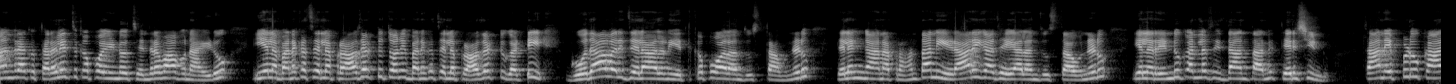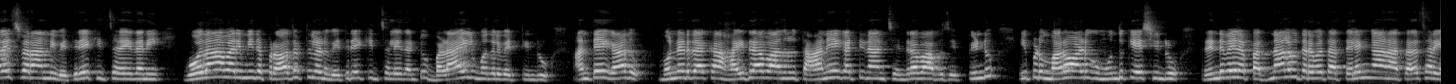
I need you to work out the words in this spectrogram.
ఆంధ్రాకు తరలించకపోయిండో చంద్రబాబు నాయుడు ఇలా బనకచెల్ల ప్రాజెక్టుతోని బనకచెల్ల ప్రాజెక్టు కట్టి గోదావరి జలాలను ఎత్తుకపోవాలని చూస్తా ఉన్నాడు. తెలంగాణ ప్రాంతాన్ని ఎడారిగా చేయాలని చూస్తా ఉన్నాడు. ఇలా రెండు కండ్ల సిద్ధాంతాన్ని తెరిచిండు. తాను ఎప్పుడూ కాళేశ్వరాన్ని వ్యతిరేకించలేదని గోదావరి మీద ప్రాజెక్టులను వ్యతిరేకించలేదంటూ బడాయిలు మొదలుపెట్టిండ్రు. అంతేకాదు మొన్నటిదాకా హైదరాబాద్ను తానే కట్టినా అని చంద్రబాబు చెప్పిండు. ఇప్పుడు మరో అడుగు ముందుకేసిండ్రు. రెండు వేల పద్నాలుగు తర్వాత తెలంగాణ తలసరి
